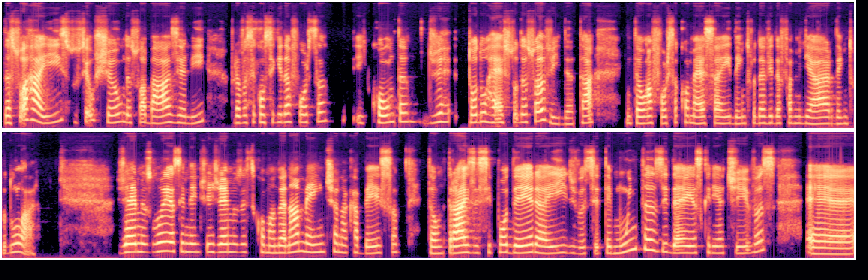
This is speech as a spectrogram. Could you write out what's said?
da sua raiz, do seu chão, da sua base ali, para você conseguir dar força e conta de todo o resto da sua vida, tá. Então a força começa aí dentro da vida familiar, dentro do lar. Gêmeos, lua e ascendente em gêmeos, esse comando é na mente, é na cabeça, então traz esse poder aí de você ter muitas ideias criativas, eh,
